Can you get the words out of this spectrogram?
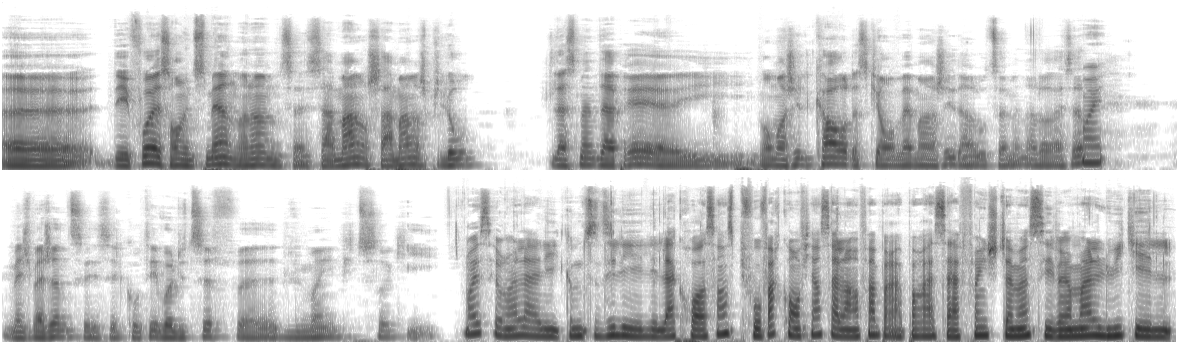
euh, des fois, ils sont une semaine, non, non, ça, ça mange, ça mange, puis l'autre la semaine d'après, euh, ils vont manger le corps de ce qu'ils ont mangé dans l'autre semaine dans leur recette. Mais j'imagine que c'est le côté évolutif euh, de l'humain puis tout ça qui. Oui, c'est vraiment la, comme tu dis les, la croissance. Puis il faut faire confiance à l'enfant par rapport à sa faim justement. C'est vraiment lui qui est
